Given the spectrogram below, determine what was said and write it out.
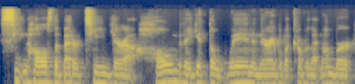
Seton Hall's the better team. They're at home, they get the win, and they're able to cover that number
